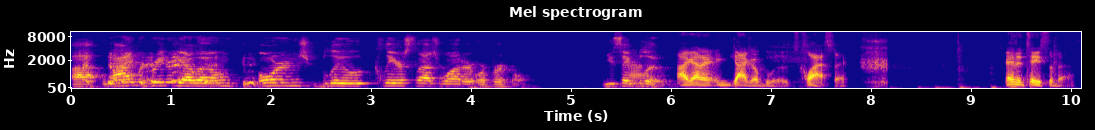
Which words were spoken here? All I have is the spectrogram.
uh, lime or green or yellow, orange, blue, clear slash water, or purple. You say blue. I gotta gotta go blue. It's classic, and it tastes the best.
